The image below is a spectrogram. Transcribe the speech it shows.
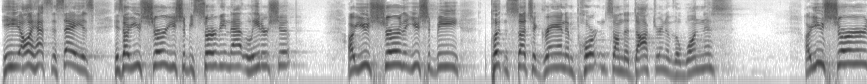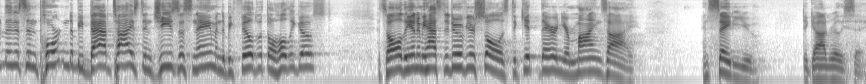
He all he has to say is, is Are you sure you should be serving that leadership? Are you sure that you should be putting such a grand importance on the doctrine of the oneness? Are you sure that it's important to be baptized in Jesus' name and to be filled with the Holy Ghost? It's all the enemy has to do of your soul is to get there in your mind's eye and say to you, Did God really say?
